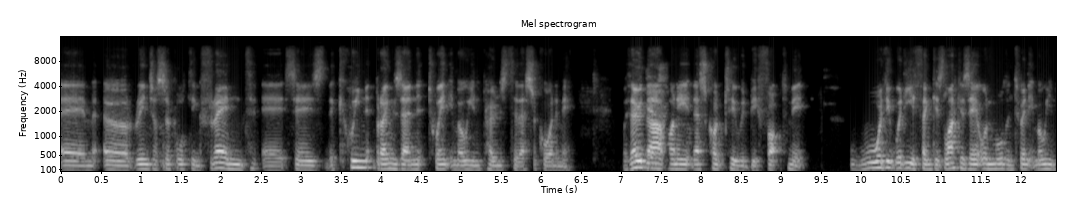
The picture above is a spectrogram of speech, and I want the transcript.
um, our Rangers supporting friend uh, says, the Queen brings in £20 million to this economy. Without that money, this country would be fucked, mate. What do, what do you think? Is Lacazette on more than £20 million?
